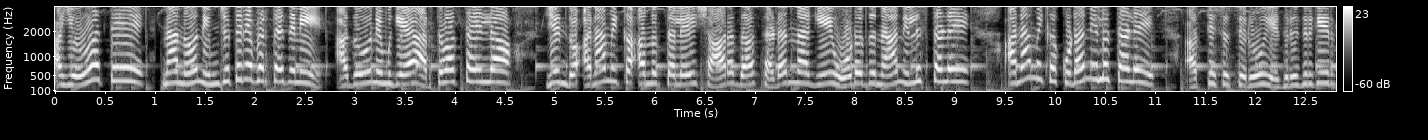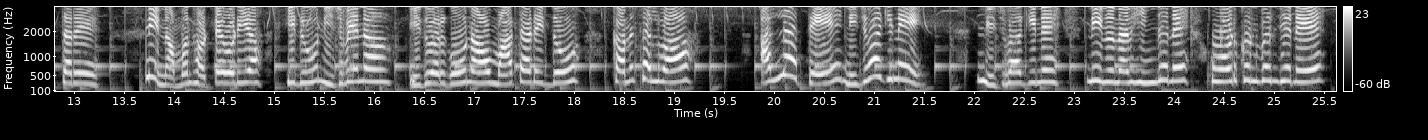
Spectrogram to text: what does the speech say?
ಅಯ್ಯೋ ಅತ್ತೆ, ನಾನು ನಿಮ್ ಜೊತೆನೆ ಬರ್ತಾ ಇದ್ದೀನಿ. ಅದು ನಿಮಗೆ ಅರ್ಥವಾಗ್ತಾ ಇಲ್ಲ. ಎಂದು ಅನಾಮಿಕ ಅನ್ನುತ್ತಲೇ ಶಾರದಾ ಸಡನ್ ಆಗಿ ಓಡೋದನ್ನ ನಿಲ್ಲಿಸ್ತಾಳೆ. ಅನಾಮಿಕ ಕೂಡ ನಿಲ್ಲುತ್ತಾಳೆ. ಅತ್ತೆ ಸೊಸೆರು ಎದುರೆದುರಿಗೆ ಇರ್ತಾರೆ. ನೀನ್ ನಮ್ಮನ್ ಹೊಟ್ಟೆ ಹೊಡಿಯ. ಇದು ನಿಜವೇನಾ? ಇದುವರೆಗೂ ನಾವು ಮಾತಾಡಿದ್ದು ಕನಸಲ್ವಾ? ಅಲ್ಲ ಅತ್ತೆ, ನಿಜವಾಗಿನೇ. ನಿಜವಾಗಿನೇ, ನೀನು ನನ್ನ ಹಿಂದೆನೆ ಓಡ್ಕೊಂಡು ಬಂದೇನೆ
